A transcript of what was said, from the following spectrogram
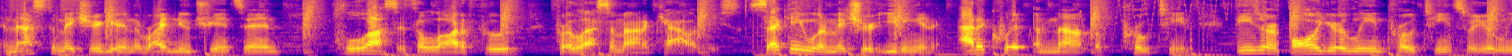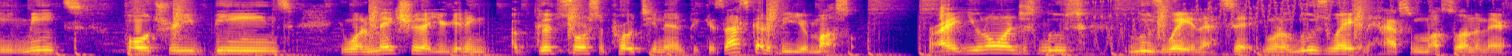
And that's to make sure you're getting the right nutrients in. Plus, it's a lot of food for less amount of calories. Second, you want to make sure you're eating an adequate amount of protein. These are all your lean proteins, so your lean meats, poultry, beans. You want to make sure that you're getting a good source of protein in because that's got to be your muscle right? You don't want to just lose lose weight and that's it. You want to lose weight and have some muscle on in there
